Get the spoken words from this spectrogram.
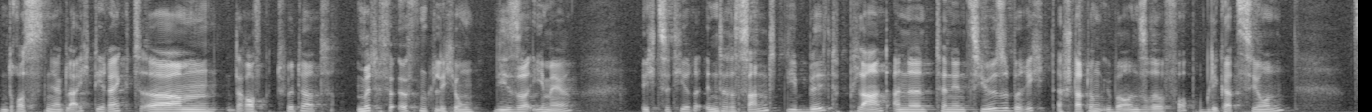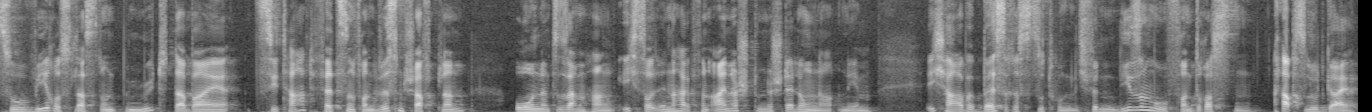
Drosten ja gleich direkt ähm, darauf getwittert, mit Veröffentlichung dieser E-Mail. Ich zitiere, interessant, die Bild plant eine tendenziöse Berichterstattung über unsere Vorpublikationen zu Viruslasten und bemüht dabei Zitatfetzen von Wissenschaftlern ohne Zusammenhang. Ich soll innerhalb von einer Stunde Stellung nehmen. Ich habe Besseres zu tun. Ich finde diesen Move von Drosten absolut geil.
